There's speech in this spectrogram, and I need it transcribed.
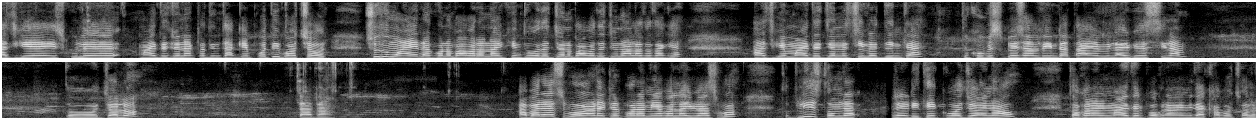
আজকে স্কুলে মায়েদের জন্য একটা দিন থাকে প্রতি বছর। শুধু মায়েরা, কোনো বাবারা নয়, কিন্তু ওদের জন্য, বাবাদের জন্য আলাদা থাকে। আজকে মায়েদের জন্য ছিল দিনটা, তো খুব স্পেশাল দিনটা, তাই আমি লাইভে এসেছিলাম। তো চলো, টাটা। আবার আসব, আড়াইটার পর আমি আবার লাইভে আসব। তো প্লিজ তোমরা রেডি থেকো জয়েন হও। তখন আমি মায়েদের প্রোগ্রাম আমি দেখাবো চলো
